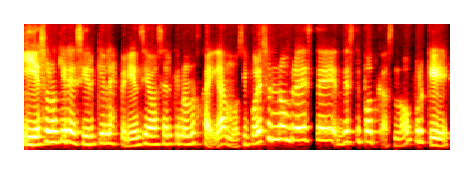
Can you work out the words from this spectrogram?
y eso no quiere decir que la experiencia va a hacer que no nos caigamos. Y por eso el nombre de este, de este podcast, ¿no? Porque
